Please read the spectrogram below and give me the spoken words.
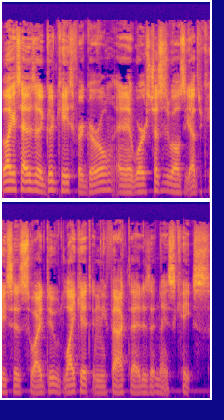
But like I said, this is a good case for a girl, and it works just as well as the other cases, so I do like it in the fact that it is a nice case.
